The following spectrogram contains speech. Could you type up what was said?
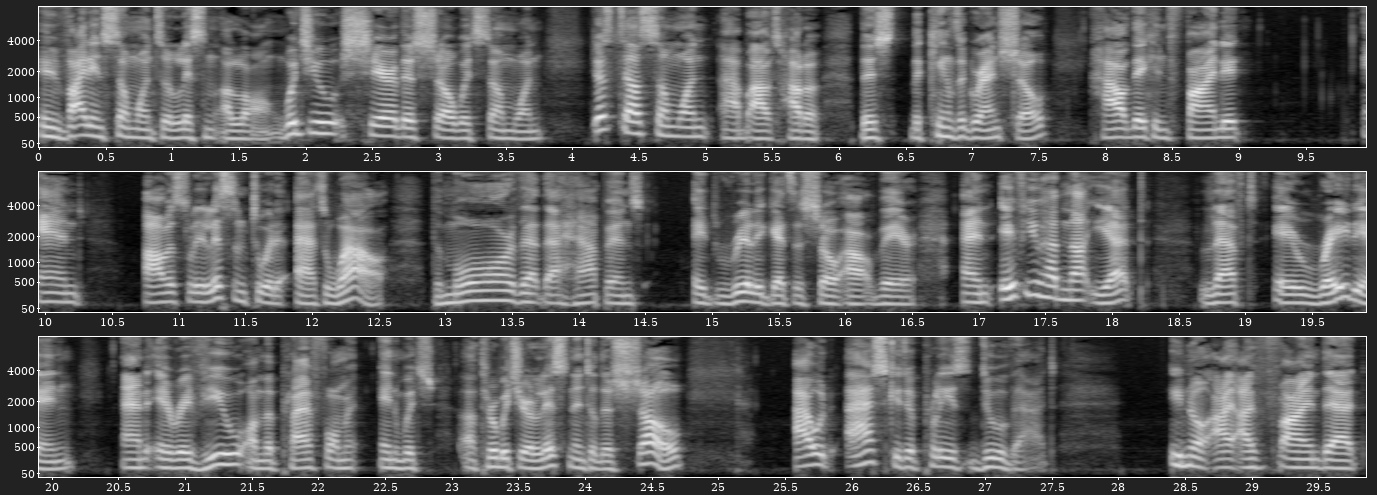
inviting someone to listen along. Would you share this show with someone? Just tell someone about how to this the Kingsley Grant show, how they can find it, and obviously listen to it as well. The more that that happens, it really gets the show out there. And if you have not yet left a rating and a review on the platform in which uh, through which you're listening to the show, I would ask you to please do that. You know, I, I find that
